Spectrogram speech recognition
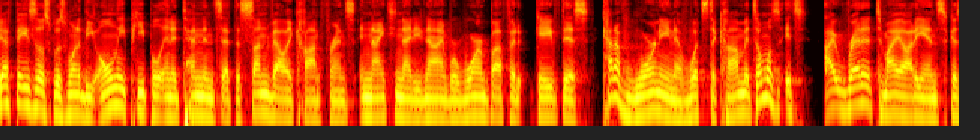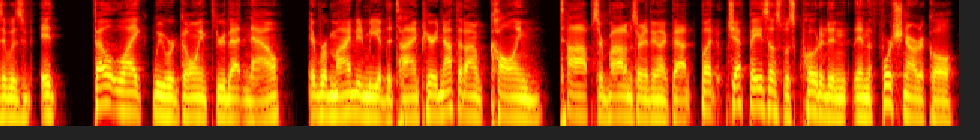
Jeff Bezos was one of the only people in attendance at the Sun Valley conference in 1999 where Warren Buffett gave this kind of warning of what's to come. It's almost it's I read it to my audience because it was it felt like we were going through that now. It reminded me of the time period. Not that I'm calling tops or bottoms or anything like that. But Jeff Bezos was quoted in, in the Fortune article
